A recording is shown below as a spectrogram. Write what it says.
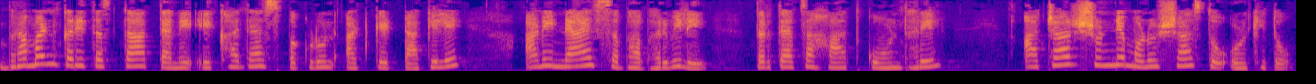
भ्रमण करीत असता त्याने एखाद्यास पकडून अटकेत टाकिले आणि न्यायसभा भरविली तर त्याचा हात कोण धरेल? आचारशून्य मनुष्यास तो ओळखितो.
